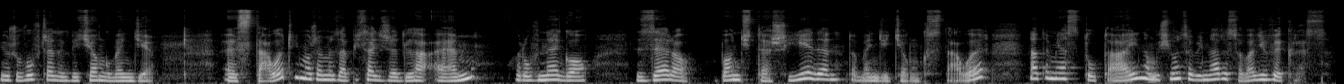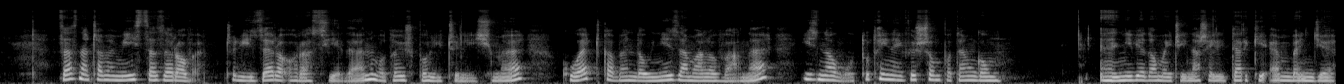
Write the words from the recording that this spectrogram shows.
już wówczas, gdy ciąg będzie e, stały, czyli możemy zapisać, że dla m równego 0 bądź też 1 to będzie ciąg stały. Natomiast tutaj no, musimy sobie narysować wykres. Zaznaczamy miejsca zerowe, czyli 0 oraz 1, bo to już policzyliśmy. Kółeczka będą niezamalowane i znowu tutaj najwyższą potęgą e, niewiadomej, czyli naszej literki m będzie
